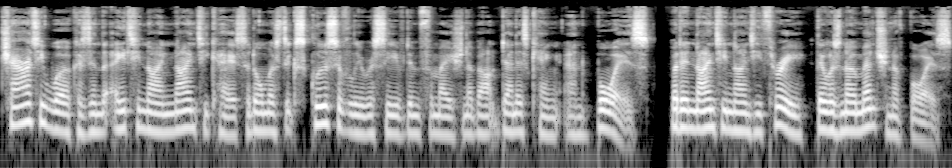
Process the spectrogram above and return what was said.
Charity workers in the 8990 case had almost exclusively received information about Dennis King and boys, but in 1993 there was no mention of boys.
